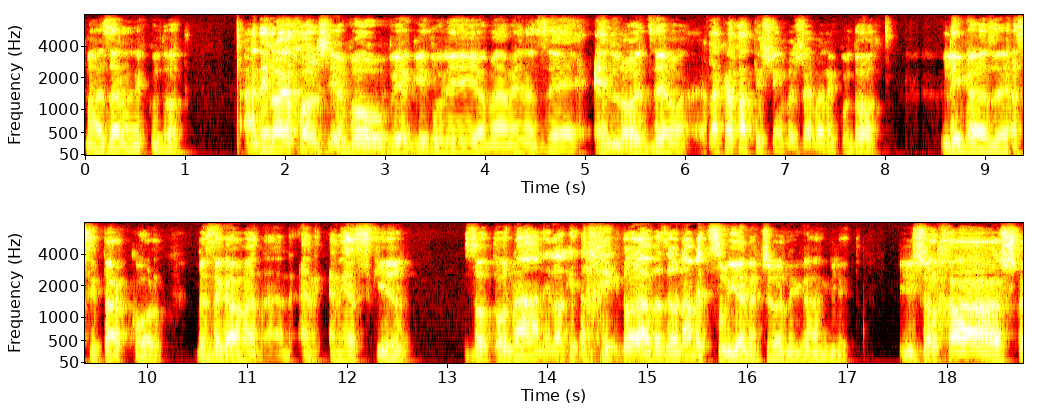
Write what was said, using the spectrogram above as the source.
במאזן הנקודות. אני לא יכול שיבואו ויגידו לי, המאמן הזה, אין לו את זה. לקחת 97 נקודות ליגה הזה, עשית הכל. וזה גם, אני, אני, אני אזכיר, זאת עונה, אני לא אגיד הכי גדולה, אבל זו עונה מצוינת של הליגה האנגלית. היא שלחה שתי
